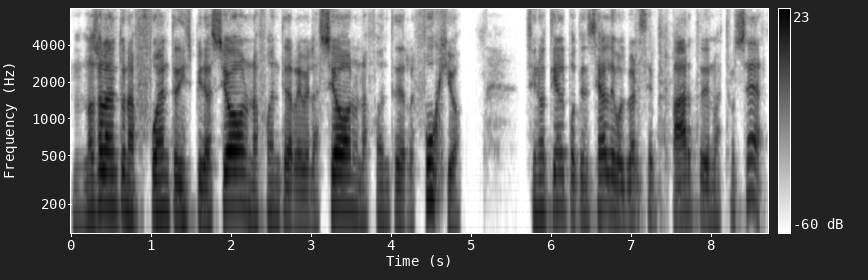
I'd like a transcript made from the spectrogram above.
No solamente una fuente de inspiración, una fuente de revelación, una fuente de refugio, sino tiene el potencial de volverse parte de nuestro ser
